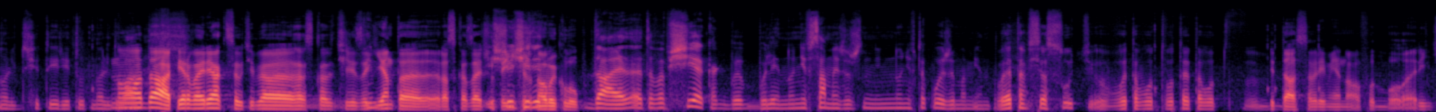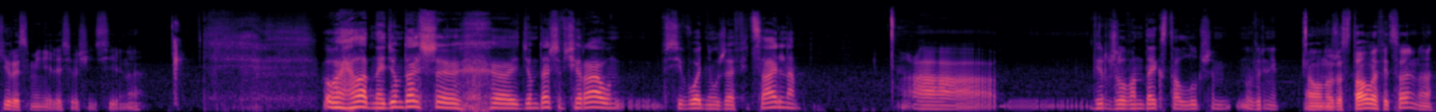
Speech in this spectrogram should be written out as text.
0,4, тут 0,2. Ну, а да, первая реакция у тебя через агента рассказать, что еще ты ищешь через... новый клуб. Да, э, это вообще как бы, блин, ну не в самый же, ну не в такой же момент. В этом вся суть, в это вот, вот это вот беда современного футбола. Ориентиры сменились очень сильно. Ой, ладно, идем дальше. Идем дальше. Вчера, сегодня уже официально а Вирджил Ван Дайк стал лучшим, ну, вернее. А он ну, уже стал официально?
